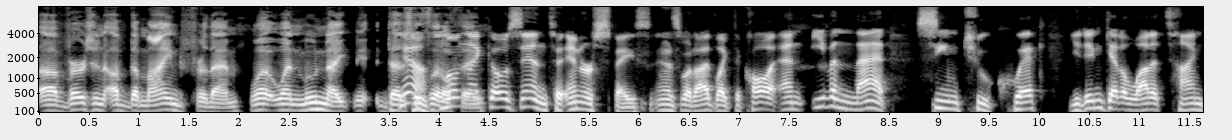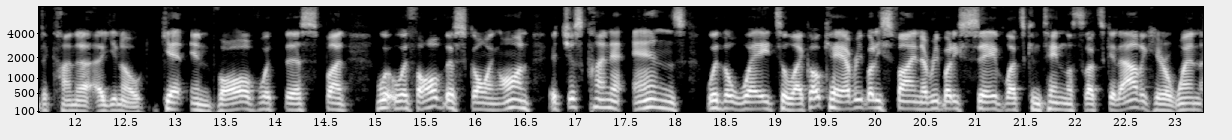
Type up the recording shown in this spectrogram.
a version of the mind for them. When, Moon Knight eh, does yeah, his little Moon thing. Knight goes into inner space, is what I'd like to call it. And even that seemed too quick. You didn't get a lot of time to kind of, uh, you know, get involved with this. But w- with all this going on, it just kind of ends with a way to like, okay, everybody's fine, everybody's saved, let's contain this, let's get out of here. When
